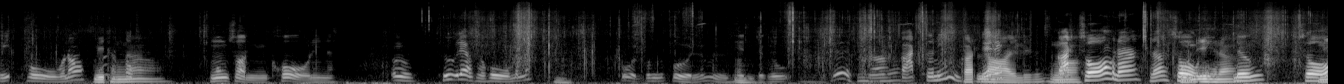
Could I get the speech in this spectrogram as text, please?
วิทหูเนาะวิทย์ทางหน้างงสอนโคนี่นะชื่อแล้วโอ้โหมันนะโคตรเบิ่งปืนแล้วมันเห็นจักรู้ กัดตัวนี้กัดลายเลยกัเนาะดสองนะนะสองตัวนี้นะหนึ่งสอง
